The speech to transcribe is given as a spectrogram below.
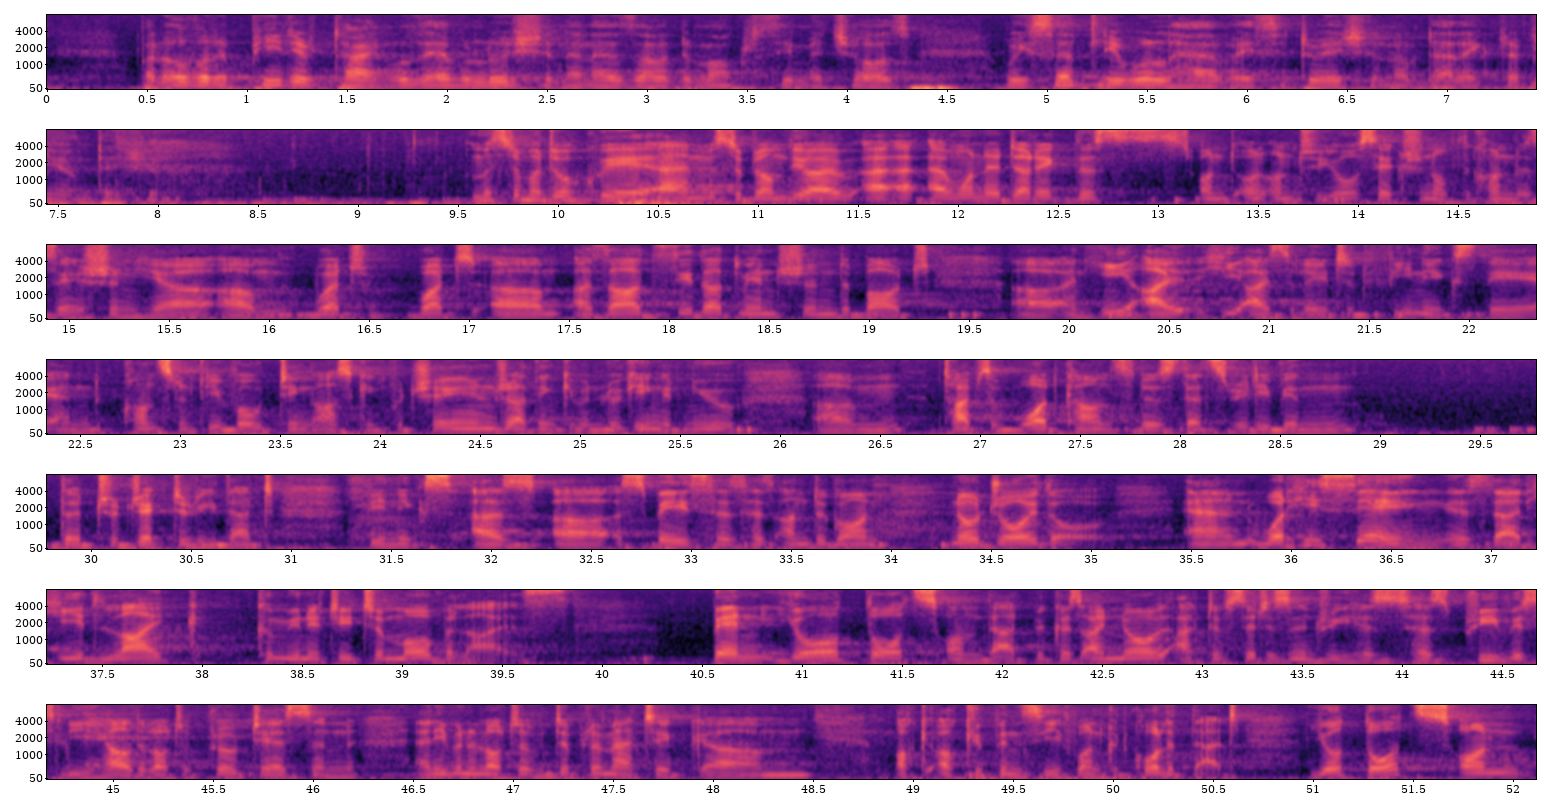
but over a period of time, with the evolution and as our democracy matures, we certainly will have a situation of direct representation. Yeah. Mr. Madokwe and Mr. Bramdeo, I, I, I, want to direct this on, on, onto your section of the conversation here. Um, what what um, Azad Sidat mentioned about, uh, and he I, he isolated Phoenix there and constantly voting, asking for change. I think even looking at new um, types of ward councillors, that's really been the trajectory that Phoenix as a space has, has undergone. No joy though. And what he's saying is that he'd like community to mobilize. Ben, your thoughts on that? Because I know active citizenry has, has previously held a lot of protests and, and even a lot of diplomatic um, occupancy, if one could call it that. Your thoughts on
